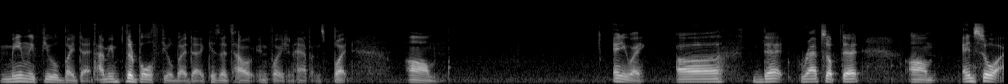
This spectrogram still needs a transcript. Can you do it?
mainly fueled by debt. I mean, they're both fueled by debt because that's how inflation happens. But um, anyway, uh, that wraps up that. Um, and so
